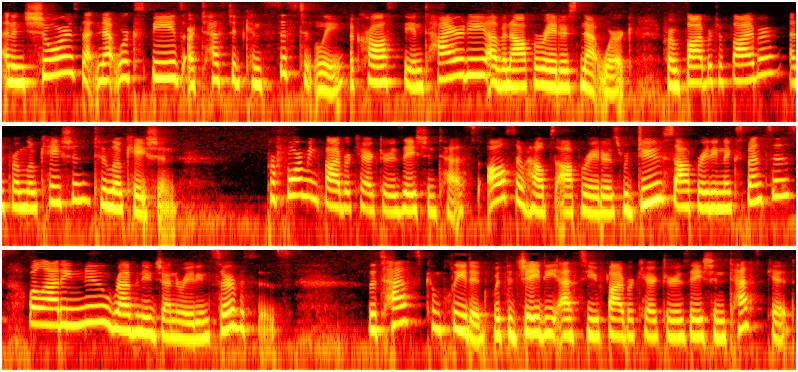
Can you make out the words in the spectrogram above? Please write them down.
and ensures that network speeds are tested consistently across the entirety of an operator's network, from fiber to fiber and from location to location. Performing fiber characterization tests also helps operators reduce operating expenses while adding new revenue generating services. The tests completed with the JDSU fiber characterization test kit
